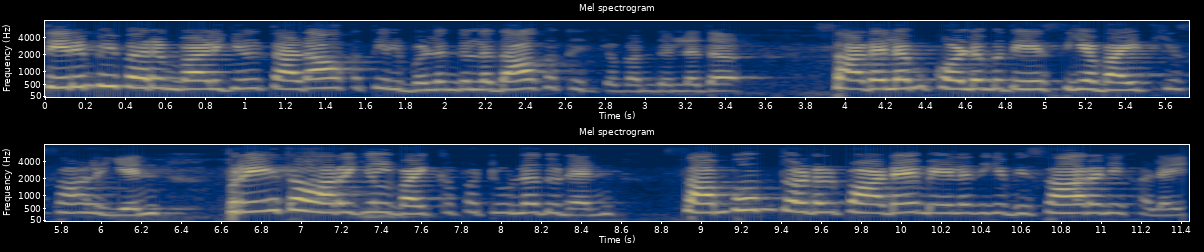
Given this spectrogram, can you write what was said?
திரும்பி வரும் வழியில் தடாகத்தில் விழுந்துள்ளதாக தெரிய வந்துள்ளது சடலம் கொழும்பு தேசிய வைத்தியசாலையின் பிரேத அறையில் வைக்கப்பட்டுள்ளதுடன் சம்பவம் தொடர்பான மேலதிக விசாரணைகளை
